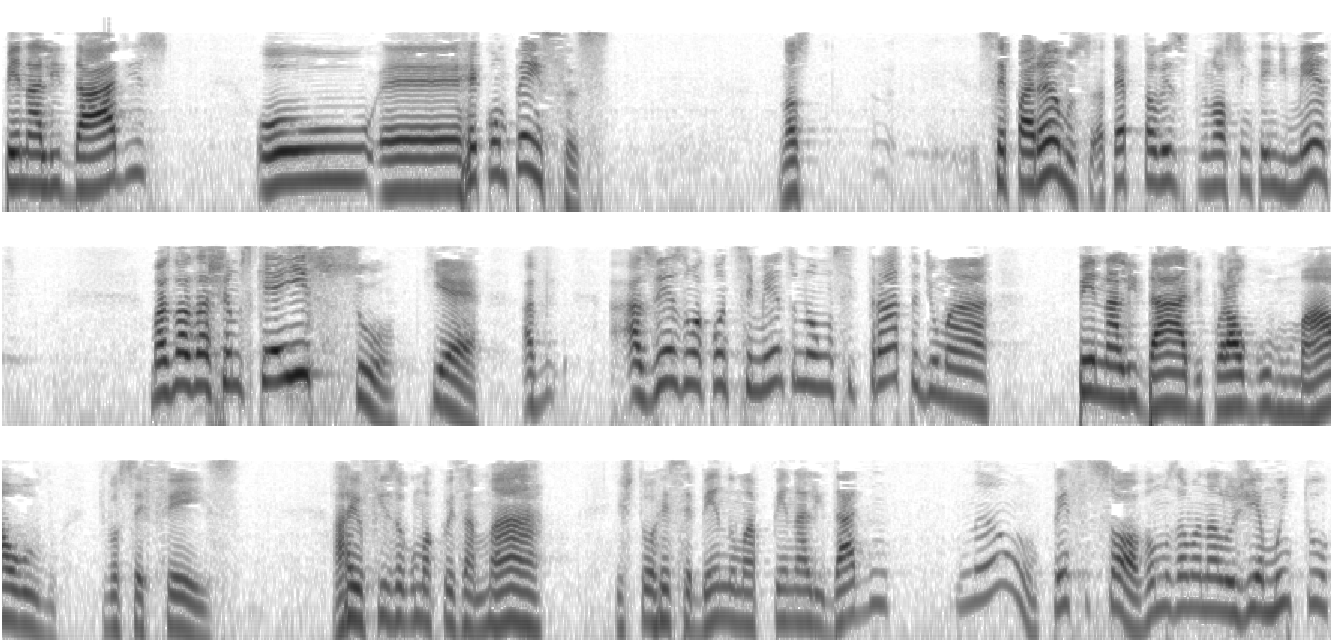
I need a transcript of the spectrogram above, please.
penalidades ou é, recompensas. Nós separamos, até talvez para o nosso entendimento, mas nós achamos que é isso que é. Às vezes um acontecimento não se trata de uma penalidade por algo mal que você fez. Ah, eu fiz alguma coisa má, estou recebendo uma penalidade. Não, pensa só, vamos a uma analogia muito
